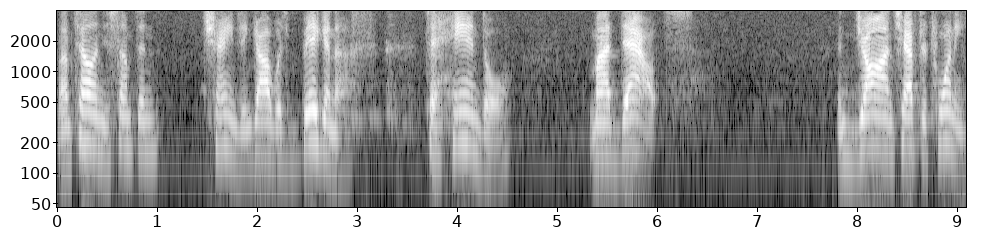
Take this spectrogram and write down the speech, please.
But I'm telling you something changing. God was big enough to handle my doubts. In John chapter 20,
